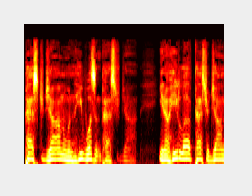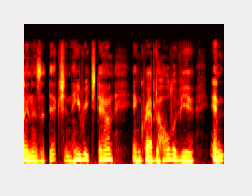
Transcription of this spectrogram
Pastor John when he wasn't Pastor John. You know, he loved Pastor John in his addiction. He reached down and grabbed a hold of you and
